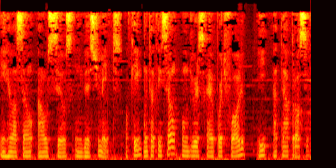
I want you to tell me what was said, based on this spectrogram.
em relação aos seus investimentos, ok? Muita atenção, vamos diversificar o portfólio e até a próxima.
